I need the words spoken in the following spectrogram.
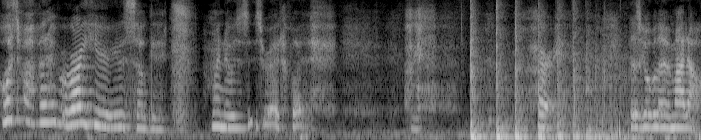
What's popping right here? It was so good. My nose is red, but okay. Alright. Let's go play with my dog.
